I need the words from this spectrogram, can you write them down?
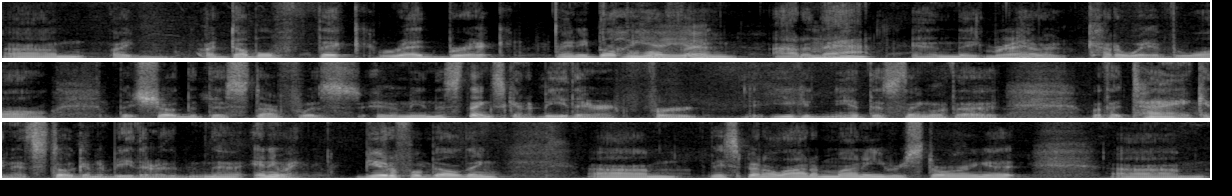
um, like a double thick red brick, and he built the Oh, yeah, whole yeah. thing out of that. And they Right. had a cutaway of the wall that showed that this stuff was. I mean, this thing's going to be there for. You could hit this thing with a with a tank, and it's still going to be there. Anyway, beautiful building. Um, they spent a lot of money restoring it. Um,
